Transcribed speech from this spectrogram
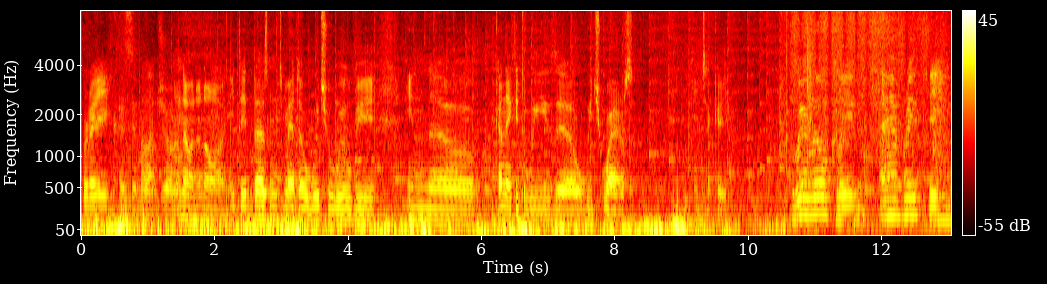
break the melange? No, no, no. It, it doesn't matter which will be in uh, connected with uh, which wires. It's okay. We will clean everything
